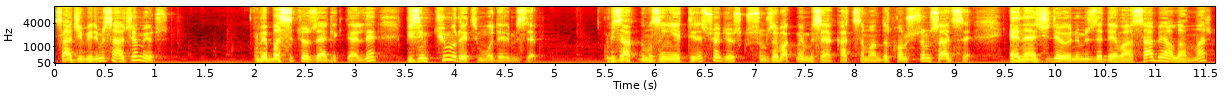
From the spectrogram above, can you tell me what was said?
Sadece birimiz harcamıyoruz. Ve basit özelliklerle bizim tüm üretim modelimizde biz aklımızın yettiğini söylüyoruz kusurumuza bakmayın. Mesela kaç zamandır konuştuğumuz hadise. Enerjide önümüzde devasa bir alan var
